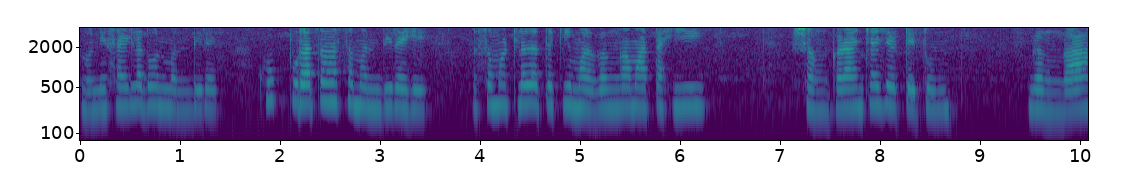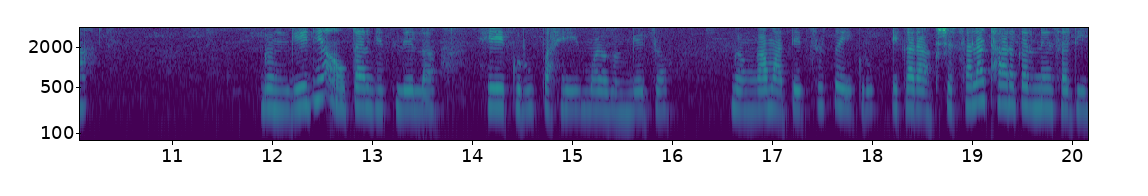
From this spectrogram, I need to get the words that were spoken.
दोन्ही साईडला दोन मंदिर आहेत. खूप पुरातन असं मंदिर आहे हे. असं म्हटलं जातं की मळगंगा माता ही शंकरांच्या जटेतून गंगा गंगेने अवतार घेतलेला हे एक रूप आहे मळगंगेचं. गंगा मातेचंच एक रूप. एका राक्षसाला ठार करण्यासाठी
